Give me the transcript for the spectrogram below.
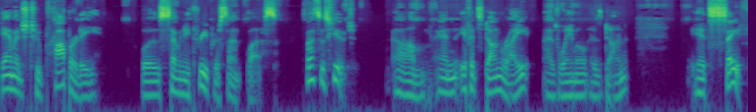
damage to property was 73% less. So that's just huge. Um, and if it's done right, as Waymo has done, it's safe.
